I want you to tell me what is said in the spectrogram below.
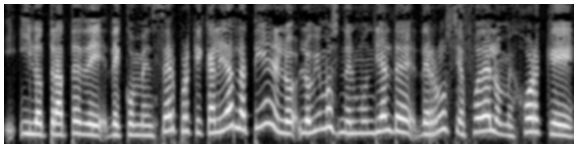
y, lo trate de, de, convencer, porque calidad la tiene. Lo, lo vimos en el Mundial de, de, Rusia, fue de lo mejor que,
